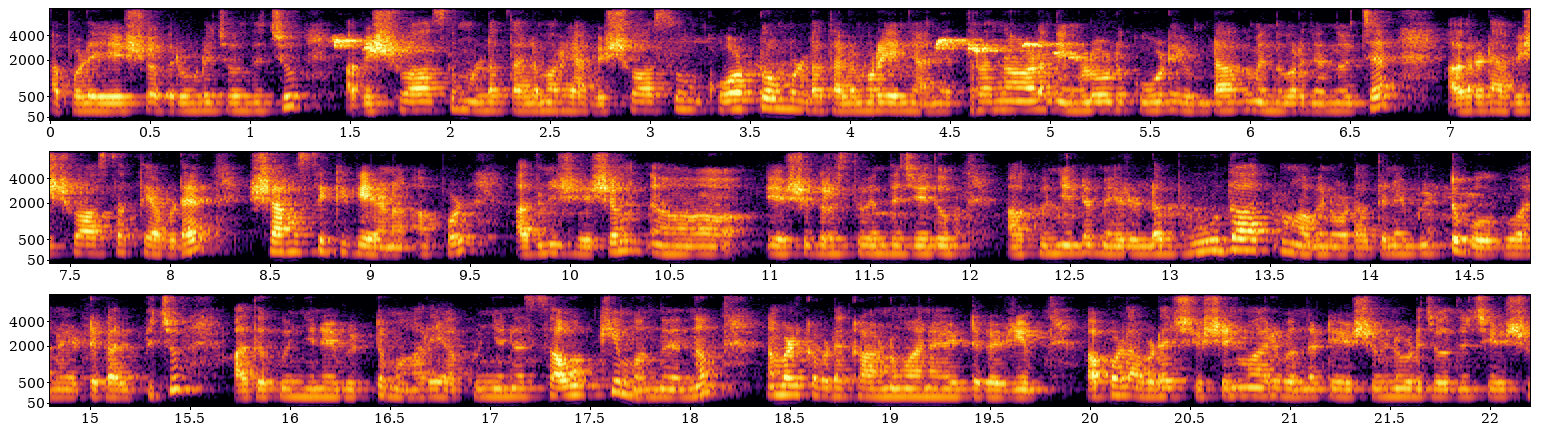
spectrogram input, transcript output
അപ്പോൾ യേശു അവരോട് ചോദിച്ചു അവിശ്വാസമുള്ള തലമുറ അവിശ്വാസവും കോട്ടവുമുള്ള തലമുറയെ ഞാൻ എത്ര നാൾ നിങ്ങളോട് കൂടെ ഉണ്ടാകുമെന്ന് പറഞ്ഞെന്ന് വെച്ചാൽ അവരുടെ അവിശ്വാസത്തെ അവിടെ ശാസിക്കുകയാണ്. അപ്പോൾ അതിനുശേഷം യേശു ക്രിസ്തു എന്ത് ചെയ്തു? ആ കുഞ്ഞിന്റെ മേലുള്ള ഭൂതാത്മാവിനോട് അതിനെ വിട്ടുപോകുവാനായിട്ട് കൽപ്പിച്ചു. അത് കുഞ്ഞിനെ വിട്ടുമാറി ആ കുഞ്ഞിനെ സൗഖ്യം വന്നു എന്നും നമ്മൾക്കവിടെ കാണുവാനായിട്ട് കഴിയും. അപ്പോൾ അവിടെ ശിഷ്യന്മാർ വന്നിട്ട് യേശുവിനോട് ചോദിച്ചു യേശു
